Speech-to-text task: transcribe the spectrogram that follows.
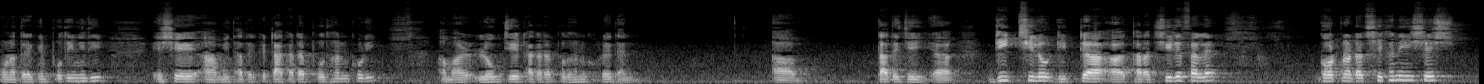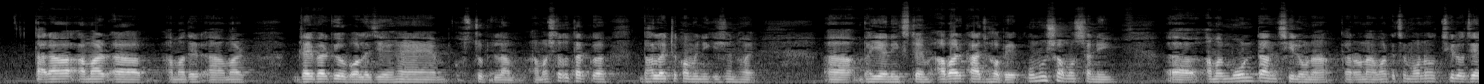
ওনাদের একজন প্রতিনিধি। এসে আমি তাদেরকে টাকাটা প্রদান করি। আমার লোক যে টাকাটা প্রদান করে দেন তাদের যেই ডিট ছিল ডিটটা তারা ছিঁড়ে ফেলে। ঘটনাটা সেখানেই শেষ। তারা আমার আমাদের আমার ড্রাইভারকেও বলে যে হ্যাঁ কষ্ট পেলাম। আমার সাথে তার ভালো একটা কমিউনিকেশন হয়। ভাইয়া নেক্সট টাইম আবার কাজ হবে, কোনো সমস্যা নেই। আমার মন টান ছিল না, কারণ আমার কাছে মনে হচ্ছিল যে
